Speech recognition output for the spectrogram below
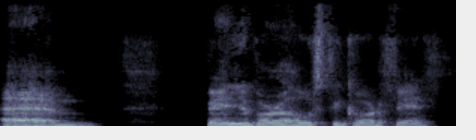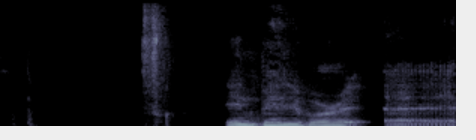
Um, Bailieborough hosting Cornafean. In Bailieborough. Uh,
